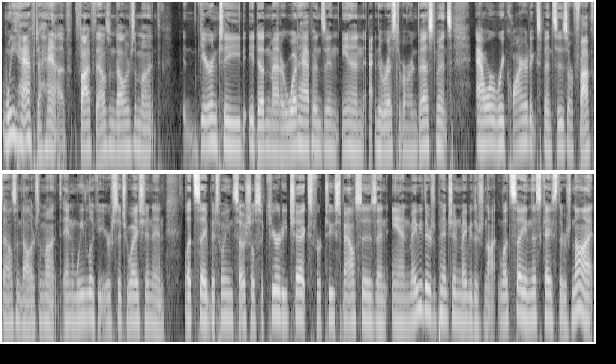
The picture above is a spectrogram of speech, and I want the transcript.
we have to have $5,000 a month guaranteed it doesn't matter what happens in in the rest of our investments our required expenses are $5000 a month. And we look at your situation and let's say between social security checks for two spouses and and maybe there's a pension maybe there's not. Let's say in this case there's not.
